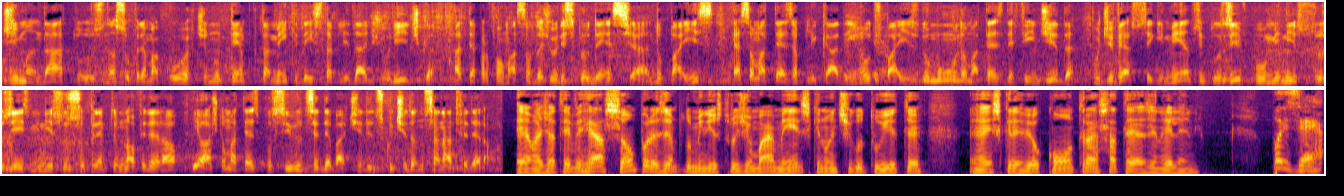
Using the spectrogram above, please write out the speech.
de mandatos na Suprema Corte num tempo que também também que dê estabilidade jurídica até para a formação da jurisprudência do país. Essa é uma tese aplicada em outros países do mundo, é uma tese defendida por diversos segmentos, inclusive por ministros e ex-ministros do Supremo Tribunal Federal, e eu acho que é uma tese possível de ser debatida e discutida no Senado Federal. É, mas já teve reação, por exemplo, do ministro Gilmar Mendes, que no antigo Twitter é, escreveu contra essa tese, né, Helene? Pois é,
